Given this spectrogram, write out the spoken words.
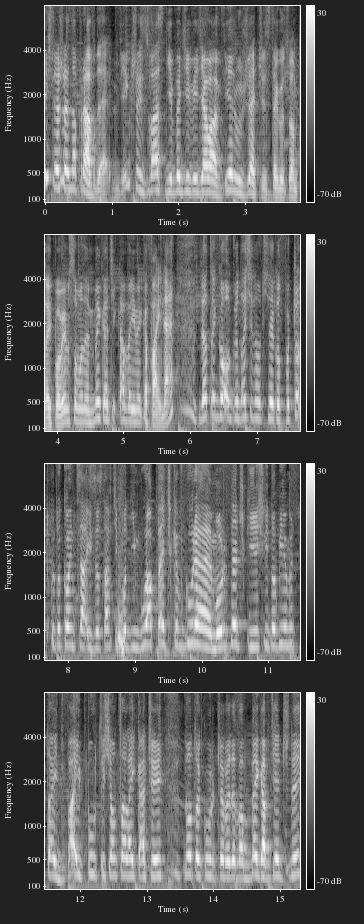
myślę, że naprawdę, większość z was nie będzie wiedziała wielu rzeczy z tego, co wam tutaj powiem. Są one mega ciekawe i mega fajne. Dlatego oglądajcie ten odcinek od początku do końca i zostawcie pod nim łapeczkę w górę, mordeczki. Jeśli dobijemy tutaj 2,5 tysiąca lajkaczy, no to kurczę, będę wam mega wdzięczny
